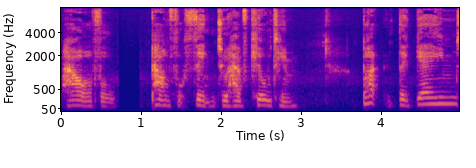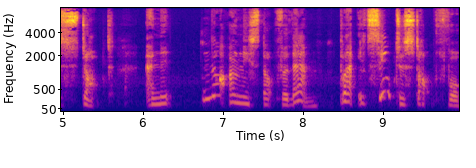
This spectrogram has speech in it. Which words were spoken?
powerful, powerful thing to have killed him. But the game stopped, and it not only stopped for them, but it seemed to stop for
